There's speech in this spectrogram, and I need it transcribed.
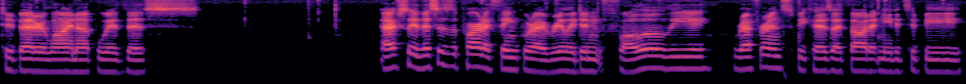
to better line up with this Actually, this is the part I think where I really didn't follow the reference because I thought it needed to be,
